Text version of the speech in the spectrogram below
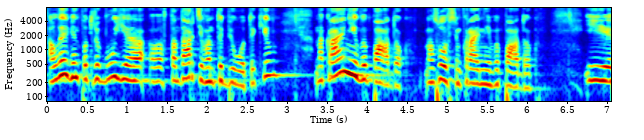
але він потребує стандартів антибіотиків. На крайній випадок, на зовсім крайній випадок, і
